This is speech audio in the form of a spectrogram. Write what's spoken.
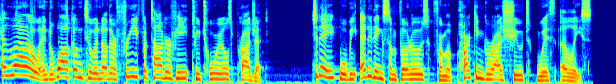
Hello and welcome to another free photography tutorials project. Today we'll be editing some photos from a parking garage shoot with Elise.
